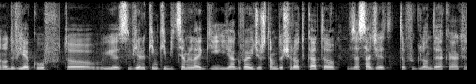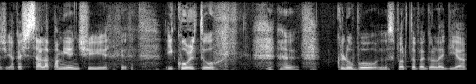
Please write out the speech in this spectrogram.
no, od wieków, to jest wielkim kibicem Legii. I jak wejdziesz tam do środka, to w zasadzie to wygląda jak jakaś, jakaś sala pamięci i kultu klubu sportowego Legia,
